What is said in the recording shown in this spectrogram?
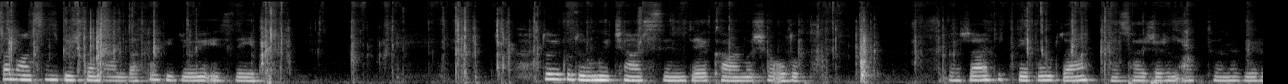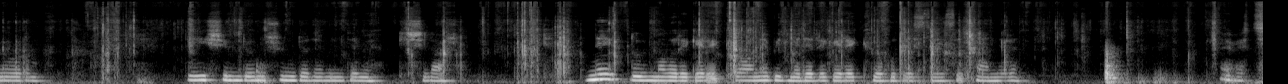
Zamansız bir zamanda bu videoyu izleyip duygu durumu içerisinde karmaşa olup özellikle burada mesajların aktığını görüyorum değişim dönüşüm döneminde mi kişiler? Ne duymaları gerekiyor, ne bilmeleri gerekiyor bu desteği seçenlerin? Evet.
